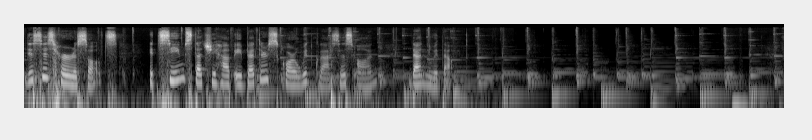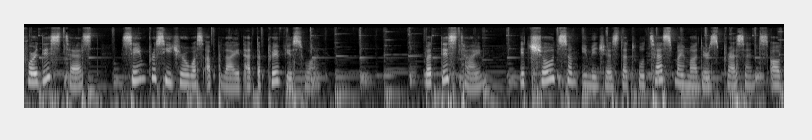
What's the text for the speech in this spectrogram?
This is her results. It seems that she have a better score with glasses on than without. For this test, same procedure was applied at the previous one. But this time, it showed some images that will test my mother's presence of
